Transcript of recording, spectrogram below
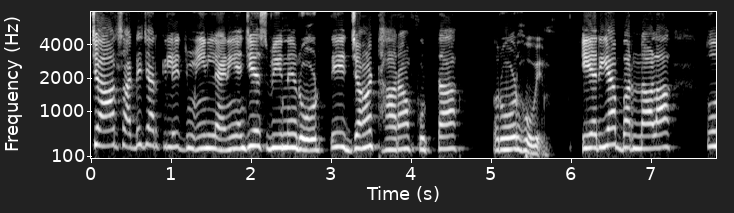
4 4.5 ਕਿੱਲੇ ਜ਼ਮੀਨ ਲੈਣੀ ਹੈ ਜੀ, ਇਸ ਵੀਰ ਨੇ ਰੋਡ ਤੇ ਜਾਂ 18 ਫੁੱਟਾ ਰੋਡ ਹੋਵੇ। ਏਰੀਆ ਬਰਨਾਲਾ ਤੋਂ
